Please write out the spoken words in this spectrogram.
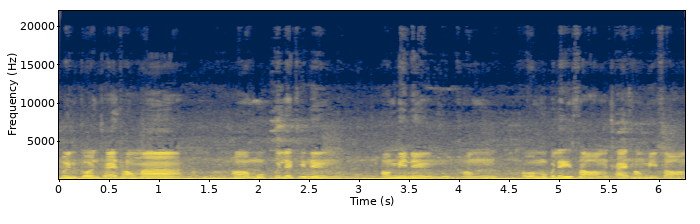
ปืนกลใช้ทองมาผอหมู่ปืนเล็กที่หนึ่งทองมีหนึ่งหมู่ของผอมหมู่ปืนเล็กที่สองใช้ทองมีสอง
